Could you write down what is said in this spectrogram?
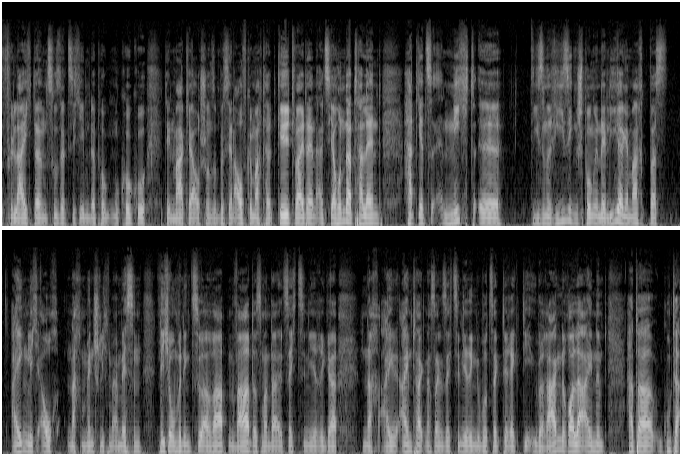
vielleicht dann zusätzlich eben der Punkt Mukoko, den Marc ja auch schon so ein bisschen aufgemacht hat, gilt weiterhin als Jahrhunderttalent, hat jetzt nicht äh, diesen riesigen Sprung in der Liga gemacht, was eigentlich auch nach menschlichem Ermessen nicht unbedingt zu erwarten war, dass man da als 16-Jähriger nach ein, einem Tag nach seinem 16-jährigen Geburtstag direkt die überragende Rolle einnimmt, hat er gute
